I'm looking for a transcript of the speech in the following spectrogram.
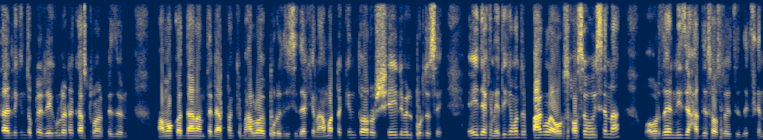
তাইলে কিন্তু আপনি রেগুলার একটা কাস্টমার পেয়ে যাবেন।" মামা "দাঁড়ান তাইলে আপনাকে ভালোভাবে পুড়ে দিচ্ছি।" দেখেন আমারটা কিন্তু আরও সেই লেভেল পড়তেছে এই দেখেন এদিকে আমাদের পাগলা ওর সসে হইছে না। ও আবার যাইয়া নিজে হাত সস লইছে। দেখছেন?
